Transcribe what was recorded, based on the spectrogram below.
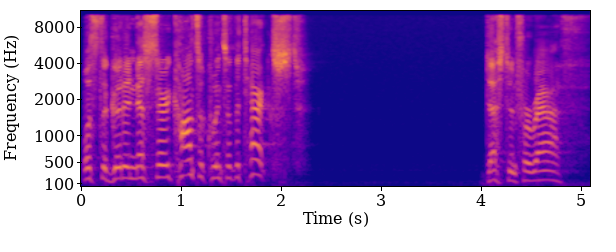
What's the good and necessary consequence of the text? Destined for wrath.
